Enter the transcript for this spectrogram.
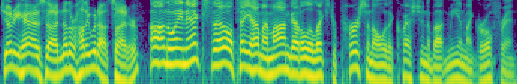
Jody has uh, another Hollywood outsider. On the way next, though, I'll tell you how my mom got a little extra personal with a question about me and my girlfriend.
